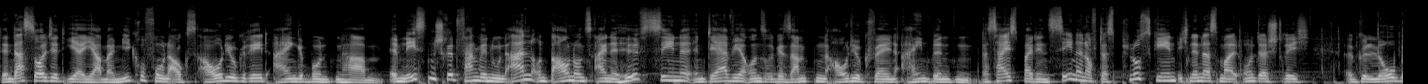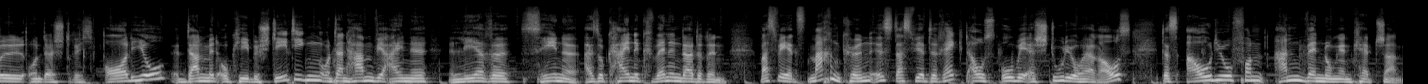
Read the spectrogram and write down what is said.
Denn das solltet ihr ja beim Mikrofon aux Audiogerät eingebunden haben. Im nächsten Schritt fangen wir nun an und bauen uns eine Hilfsszene, in der wir unsere gesamten Audioquellen einbinden. Das heißt, bei den Szenen auf das Plus gehen. Ich nenne das mal Unterstrich äh, Global Unterstrich Audio. Dann mit OK bestätigen und dann haben wir eine leere Szene, also keine Quellen da drin. Was wir jetzt machen können, ist, dass wir direkt aus OBS Studio heraus das Audio von Anwendungen capturen.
